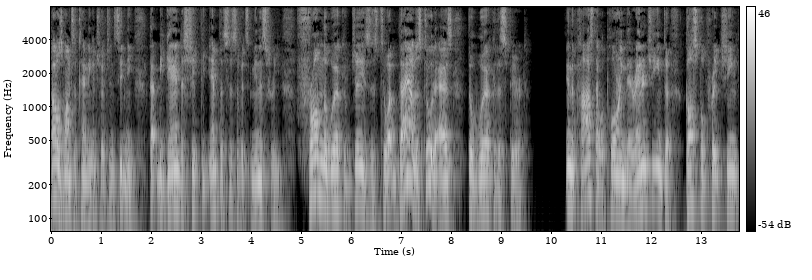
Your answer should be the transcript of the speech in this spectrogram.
I was once attending a church in Sydney that began to shift the emphasis of its ministry from the work of Jesus to what they understood as the work of the Spirit. In the past, they were pouring their energy into gospel preaching,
